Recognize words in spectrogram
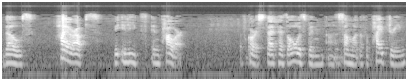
those higher ups, the elites in power. Of course, that has always been uh, somewhat of a pipe dream,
